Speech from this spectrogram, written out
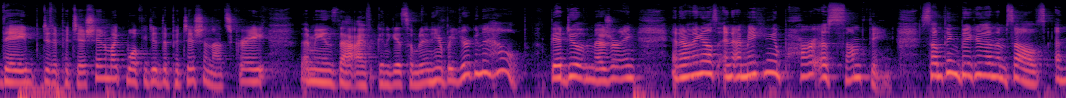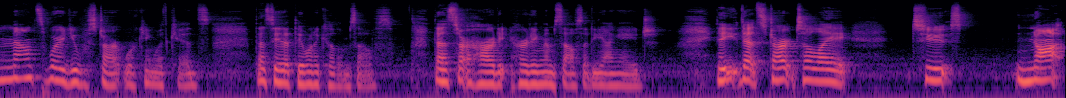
they did a petition. I'm like, well, if you did the petition, that's great. That means that I'm gonna get someone in here, but you're gonna help. They had to do the measuring and everything else, and I'm making a part of something, something bigger than themselves, and that's where you start working with kids that say that they want to kill themselves that start hard, hurting themselves at a young age they, that start to like to not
